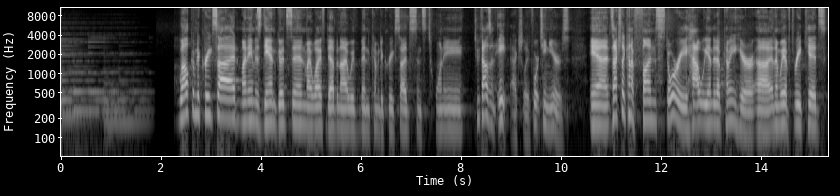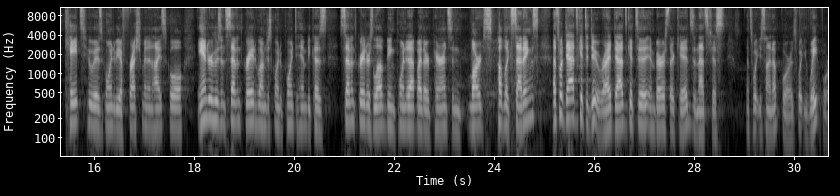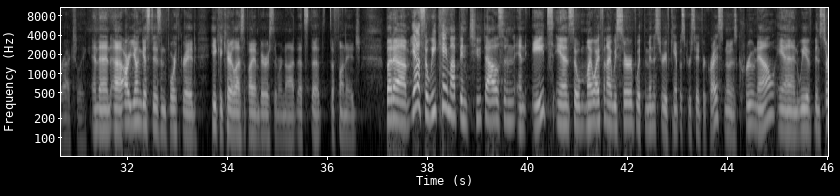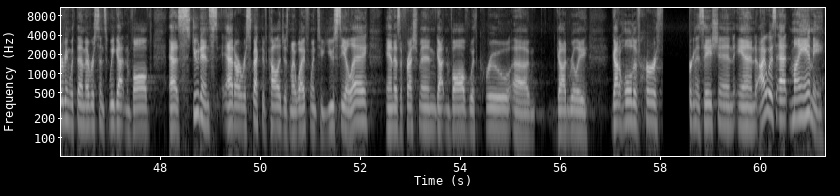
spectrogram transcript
Welcome to Creekside. My name is Dan Goodson. My wife Deb and I, we've been coming to Creekside since 20, 2008, actually, 14 years. And it's actually kind of fun story how we ended up coming here. Uh, and then we have three kids Kate, who is going to be a freshman in high school, Andrew, who's in seventh grade, who I'm just going to point to him because seventh graders love being pointed at by their parents in large public settings. That's what dads get to do, right? Dads get to embarrass their kids, and that's just. That's what you sign up for. It's what you wait for, actually. And then uh, our youngest is in fourth grade. He could care less if I embarrassed him or not. That's, that's a fun age. But um, yeah, so we came up in 2008, and so my wife and I we serve with the ministry of Campus Crusade for Christ, known as Cru now, and we have been serving with them ever since we got involved as students at our respective colleges. My wife went to UCLA, and as a freshman, got involved with Cru. Um, God really got a hold of her organization, and I was at Miami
